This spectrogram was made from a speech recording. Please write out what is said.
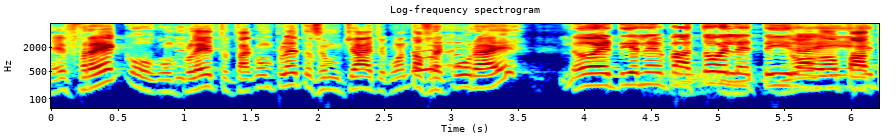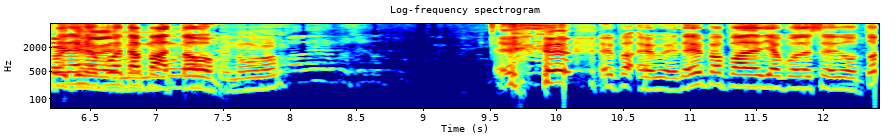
Es fresco, completo, está completo ese muchacho. ¿Cuánta frescura es? No, él tiene pato y le tira. No, no, pato él tiene respuesta el, el, papá de ella puede ser doctor.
